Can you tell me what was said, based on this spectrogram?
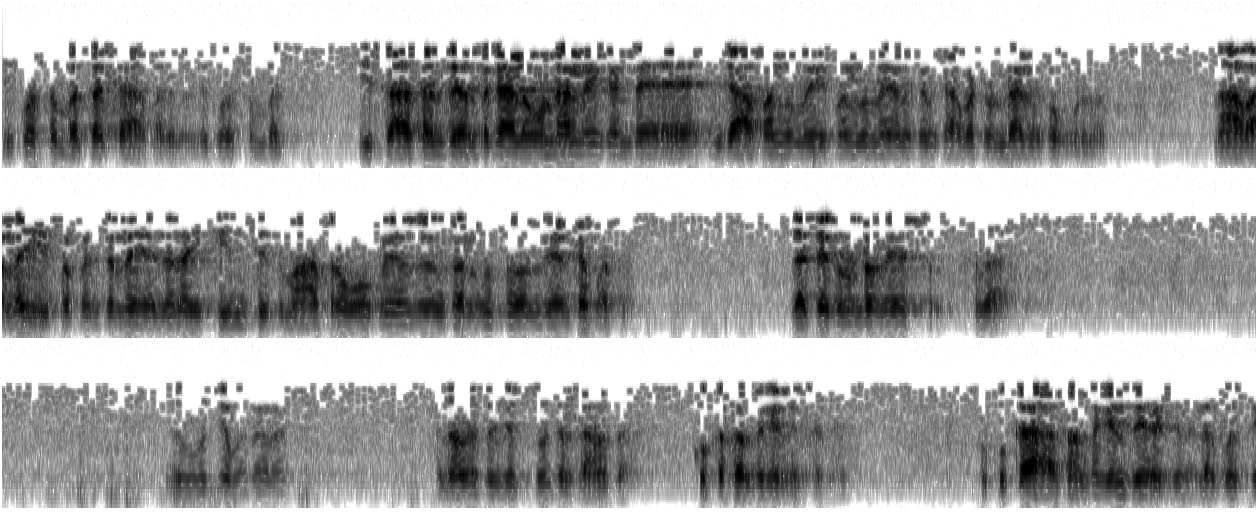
నీకోసం బతక పది మంది కోసం బతి ఈ శ్వాస అంటే ఎంతకాలం ఉండాలి నీకంటే? ఇంకా ఆ పనులు ఉన్నాయి ఈ పనులు ఉన్నాయి అనుకుని కాబట్టి ఉండాలి అనుకోకూడదు. నా వల్ల ఈ ప్రపంచంలో ఏదైనా కించిత్ మాత్రం ఉపయోగం కలుగుతోంది అంటే బతు. లేకపోతే ఇక్కడ ఉండడం వేస్ట్ కదా? ఇది ఊరికే బతకరా నవనీతం చెప్తుంటారు సామెత. కుక్క సంతకెళ్ళేసాడు కుక్క సంతకెళ్తే వెళ్ళకపోతే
